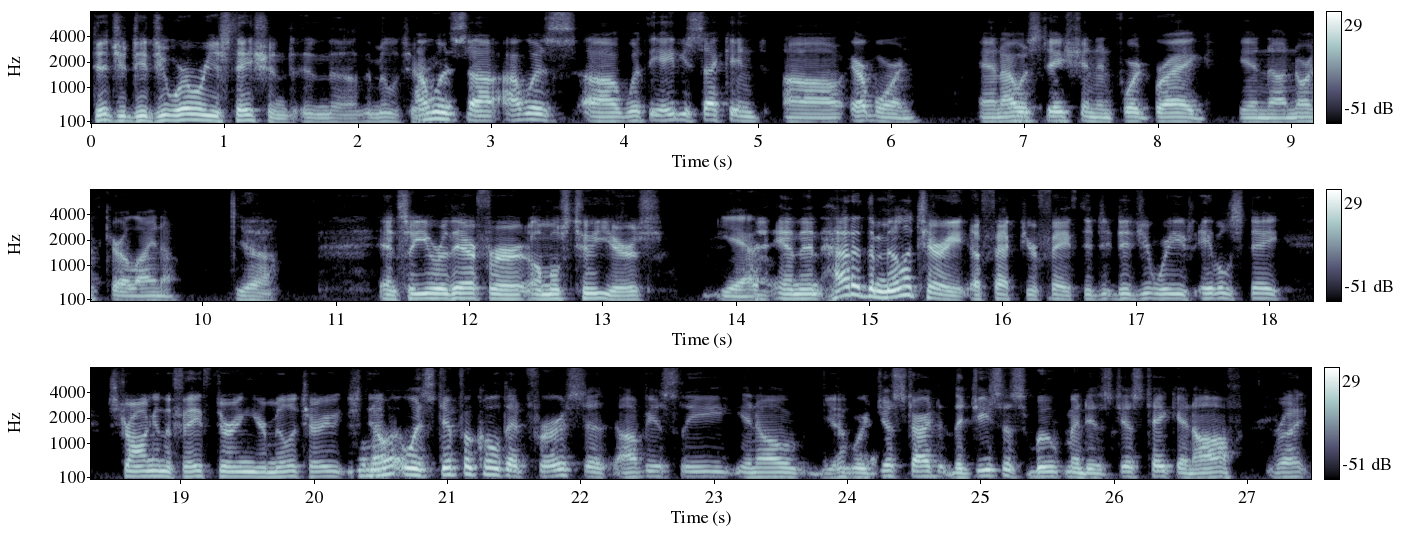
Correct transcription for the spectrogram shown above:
Did you? Did you? Where were you stationed in uh, the military? I was uh, I was uh, with the 82nd uh, Airborne, and I was stationed in Fort Bragg in uh, North Carolina. Yeah. And so you were there for almost two years. Yeah. And then, how did the military affect your faith? Did you, did you were you able to stay strong in the faith during your military? You stint? know, it was difficult at first. Uh, obviously, you know, Yeah. we're just started. The Jesus movement is just taking off. right.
